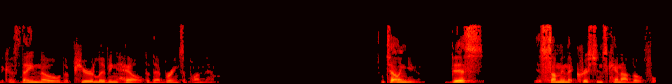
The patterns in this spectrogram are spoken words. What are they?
because they know the pure living hell that that brings upon them. I'm telling you, this is something that Christians cannot vote for.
